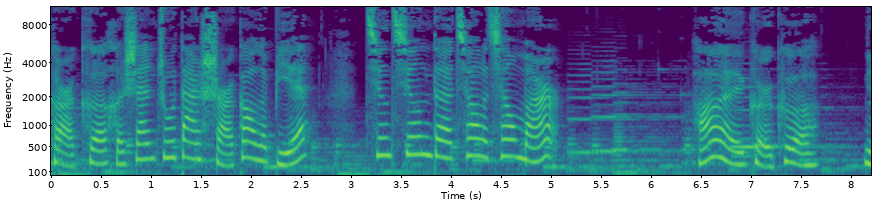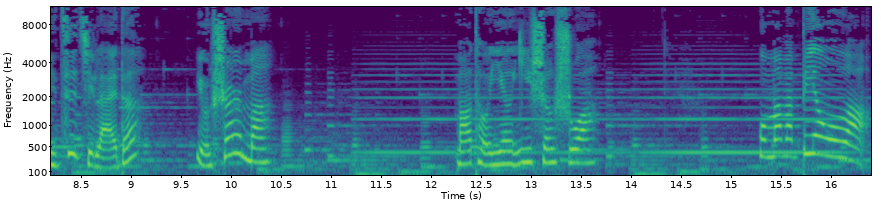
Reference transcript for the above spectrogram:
科尔克和山猪大婶儿告了别，轻轻的敲了敲门儿。嗨，科尔克，你自己来的？有事儿吗？猫头鹰医生说：“我妈妈病了。”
